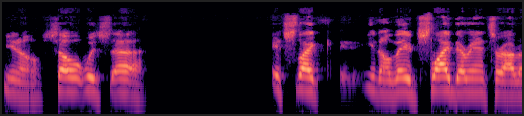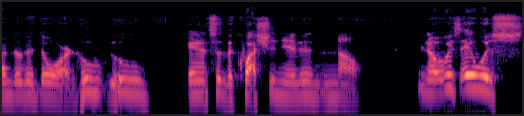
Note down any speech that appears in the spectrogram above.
You know, so it was. uh It's like you know they'd slide their answer out under the door, and who who answered the question you didn't know. You know, it was it was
